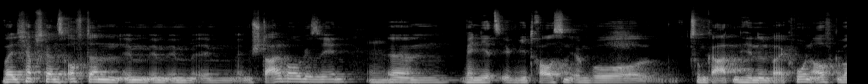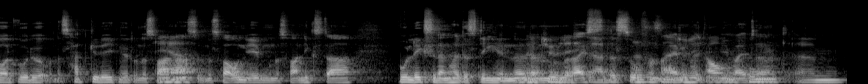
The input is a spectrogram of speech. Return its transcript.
weil ich habe es ganz oft dann im, im, im, im Stahlbau gesehen, mhm. ähm, wenn jetzt irgendwie draußen irgendwo zum Garten hin ein Balkon aufgebaut wurde und es hat geregnet und es war ja. nass und es war uneben und es war nichts da, wo legst du dann halt das Ding hin? Ne? Dann reißt ja, du das, das so das von einem halt irgendwie weiter. Punkt. Ähm,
